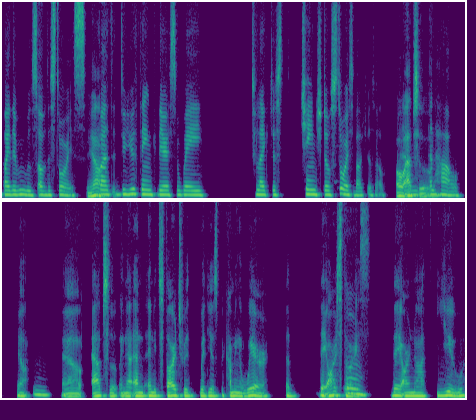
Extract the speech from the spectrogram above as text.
by the rules of the stories. Yeah. But do you think there's a way to like just change those stories about yourself? oh and- absolutely And how? Yeah. Mm. Yeah, absolutely. And- And it starts with with just becoming aware that they are stories. They are not you.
